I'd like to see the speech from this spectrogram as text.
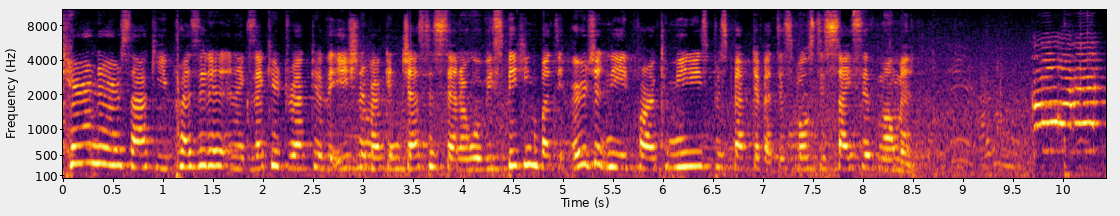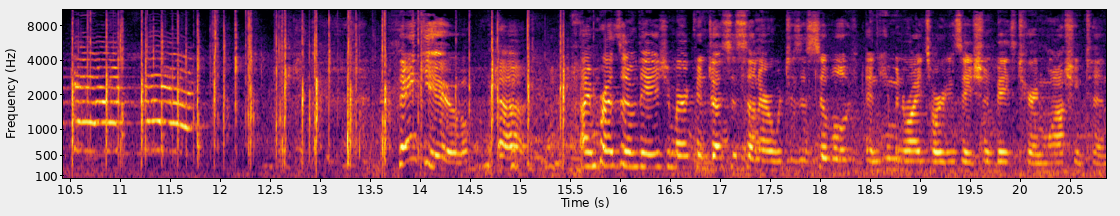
Karen Narasaki, President and Executive Director of the Asian American Justice Center, will be speaking about the urgent need for our community's perspective at this most decisive moment. Thank you. Uh, I'm president of the Asian American Justice Center, which is a civil and human rights organization based here in Washington,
